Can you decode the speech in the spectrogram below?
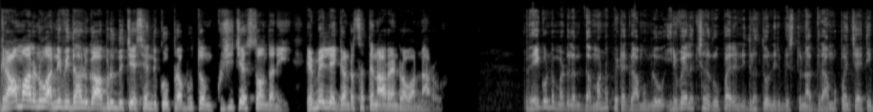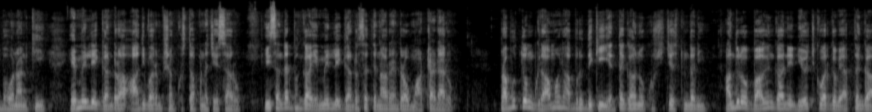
గ్రామాలను అన్ని విధాలుగా అభివృద్ధి చేసేందుకు ప్రభుత్వం కృషి చేస్తోందని ఎమ్మెల్యే గండ్ర సత్యనారాయణరావు అన్నారు. రేగొండ మండలం దమ్మన్నపేట గ్రామంలో ఇరవై లక్షల రూపాయల నిధులతో నిర్మిస్తున్న గ్రామ పంచాయతీ భవనానికి ఎమ్మెల్యే గండ్ర ఆదివారం శంకుస్థాపన చేశారు. ఈ సందర్భంగా ఎమ్మెల్యే గండ్ర సత్యనారాయణరావు మాట్లాడారు. ప్రభుత్వం గ్రామాల అభివృద్ధికి ఎంతగానో కృషి చేస్తుందని అందులో భాగంగానే నియోజకవర్గ వ్యాప్తంగా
